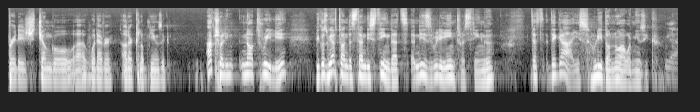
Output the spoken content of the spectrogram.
British jungle, uh, whatever, other club music. Actually, not really, because we have to understand this thing that, and this is really interesting, that the guys really don't know our music. Yeah.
